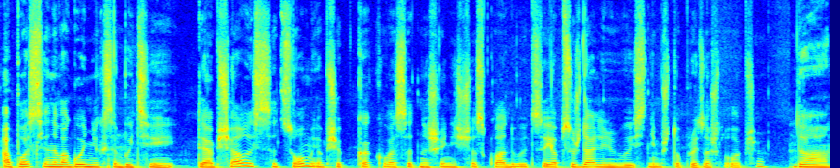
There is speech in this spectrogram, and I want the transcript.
А после новогодних событий ты общалась с отцом? И вообще, как у вас отношения сейчас складываются? И обсуждали ли вы с ним, что произошло вообще? Да,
